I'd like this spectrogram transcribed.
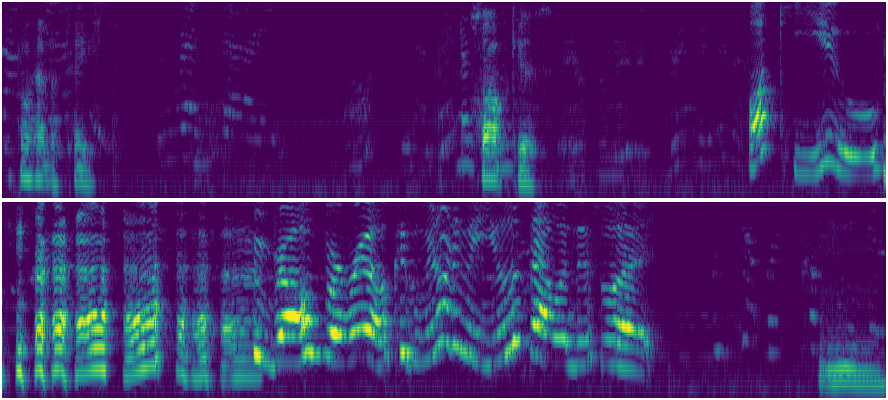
Just don't have a taste. Soft kiss. Fuck you. mm Bro, for real, because we don't even use that one this much. Mm.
